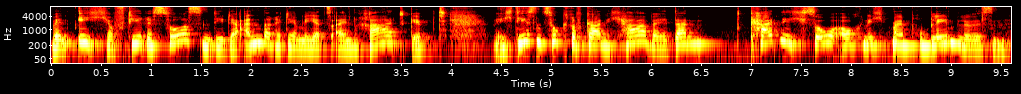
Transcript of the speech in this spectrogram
wenn ich auf die Ressourcen, die der andere, der mir jetzt einen Rat gibt, wenn ich diesen Zugriff gar nicht habe, dann kann ich so auch nicht mein Problem lösen.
